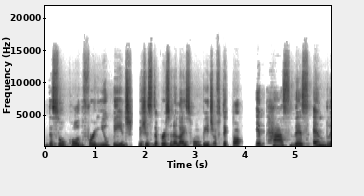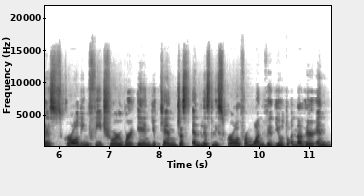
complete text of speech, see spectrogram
the so called For You page, which is the personalized homepage of TikTok, it has this endless scrolling feature wherein you can just endlessly scroll from one video to another and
